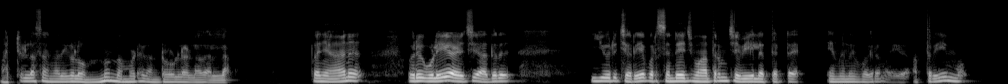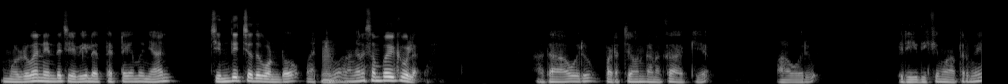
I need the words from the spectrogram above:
മറ്റുള്ള സംഗതികളൊന്നും നമ്മുടെ കൺട്രോളിലുള്ളതല്ല ഇപ്പോൾ ഞാൻ ഒരു ഗുളിക കഴിച്ച് അതിൽ ഈ ഒരു ചെറിയ പെർസെന്റേജ് മാത്രം ചെവിയിലെത്തട്ടെ എന്നതിന് പകരം അത്രയും മുഴുവൻ എന്റെ ചെവിയിലെത്തട്ടെ എന്ന് ഞാൻ ചിന്തിച്ചത് കൊണ്ടോ മറ്റോ അങ്ങനെ സംഭവിക്കൂല. അത് ആ ഒരു പടച്ചവൻ കണക്കാക്കിയ ആ ഒരു രീതിക്ക് മാത്രമേ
